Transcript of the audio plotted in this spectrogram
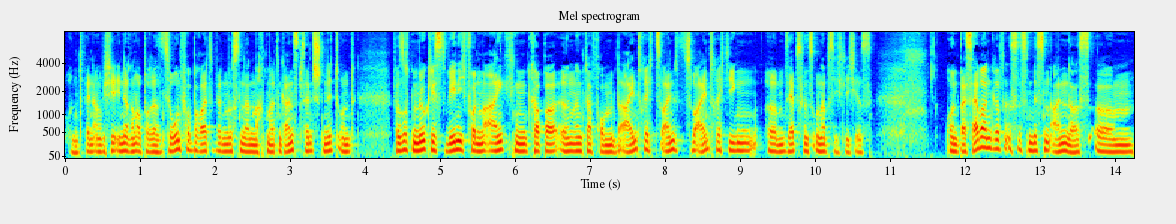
und wenn irgendwelche inneren Operationen vorbereitet werden müssen, dann macht man halt einen ganz kleinen Schnitt und versucht möglichst wenig von dem eigentlichen Körper in irgendeiner Form zu beeinträchtigen, ähm, selbst wenn es unabsichtlich ist. Und bei Cyberangriffen ist es ein bisschen anders. Ähm,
